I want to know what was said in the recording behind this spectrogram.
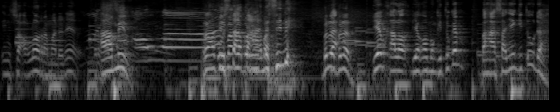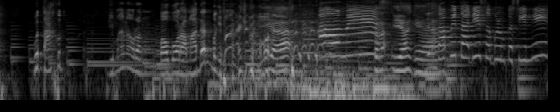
insya Allah Ramadannya berhasil. Amin. Allah mah nggak berubah. sini? Bener, bener. Dia kalau dia ngomong gitu kan bahasanya gitu udah. Gue takut gimana orang bawa-bawa Ramadan bagaimana gitu. Iya. Amis Kena- iya, Gea. Tapi tadi sebelum ke sini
